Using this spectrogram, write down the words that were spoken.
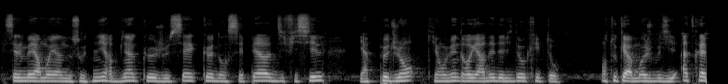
c'est le meilleur moyen de nous soutenir, bien que je sais que dans ces périodes difficiles, il y a peu de gens qui ont envie de regarder des vidéos crypto. En tout cas, moi je vous dis à très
